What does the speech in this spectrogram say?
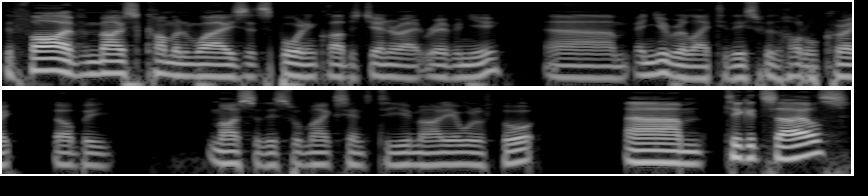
the five most common ways that sporting clubs generate revenue, um, and you relate to this with Hoddle Creek, they'll be most of this will make sense to you, Marty. I would have thought. Um, ticket sales,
